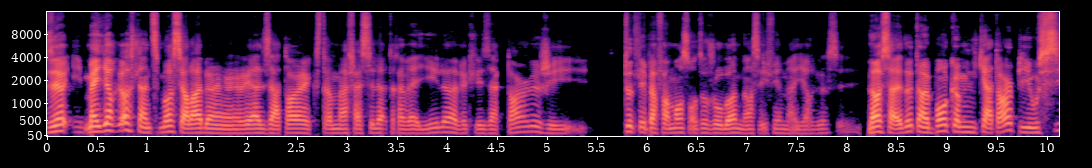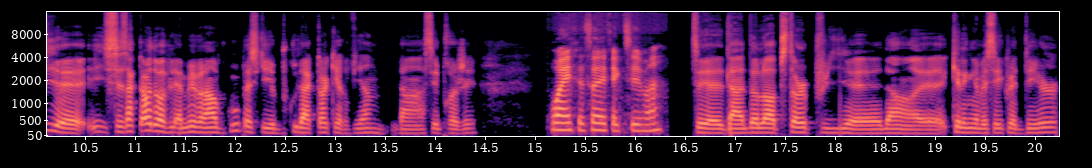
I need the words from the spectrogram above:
Dire, mais Yorgos Lantimos, ça a l'air d'un réalisateur extrêmement facile à travailler là, avec les acteurs. là. J'ai toutes les performances sont toujours bonnes dans ses films à Yorgos. euh. Là, ça doit être un bon communicateur. Puis aussi, euh, ses acteurs doivent l'aimer vraiment beaucoup parce qu'il y a beaucoup d'acteurs qui reviennent dans ses projets. Ouais, c'est ça, effectivement. Dans The Lobster, puis euh, dans euh, Killing of a Sacred Deer,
